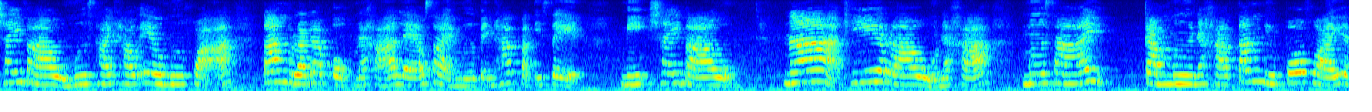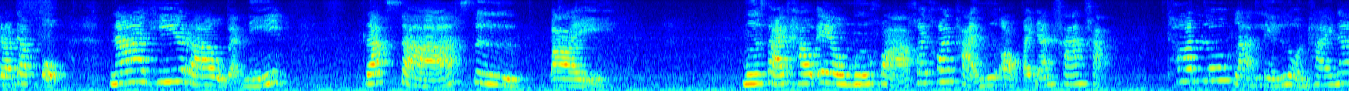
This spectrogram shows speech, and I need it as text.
ใช่เบา มือซ้ายเท้าเอวมือขวาตั้งระดับอกนะคะ แล้วใส่มือเป็นท่าปฏิเสธ มิใช่เบา หน้าที่เรานะคะ มือซ้ายกำมือนะคะ ตั้งนิ้วโป้งไว้ระดับอก หน้าที่เราแบบนี้ รักษาสืบไป มือซ้ายเท้าเอว มือขวาค่อยๆผายมือออกไปด้านข้างค่ะท่อนลูกหลานเหลนหลนภายหน้า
